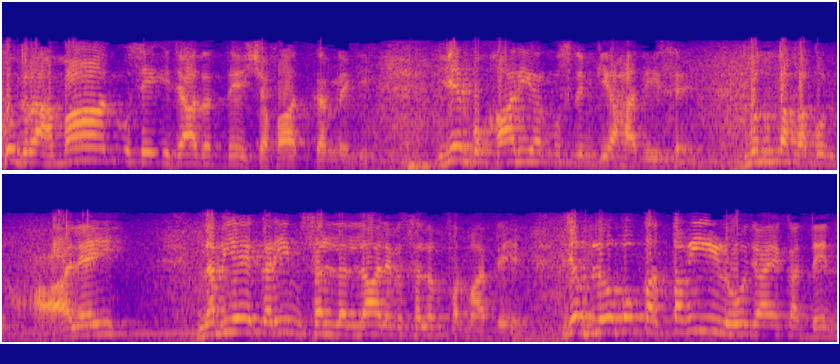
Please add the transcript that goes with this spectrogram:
خود رحمان اسے اجازت دے شفاعت کرنے کی۔ یہ بخاری اور مسلم کی احادیث ہے۔ متفق علیہ۔ نبی کریم صلی اللہ علیہ وسلم فرماتے ہیں، جب لوگوں پر طویل ہو جائے کا دن،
